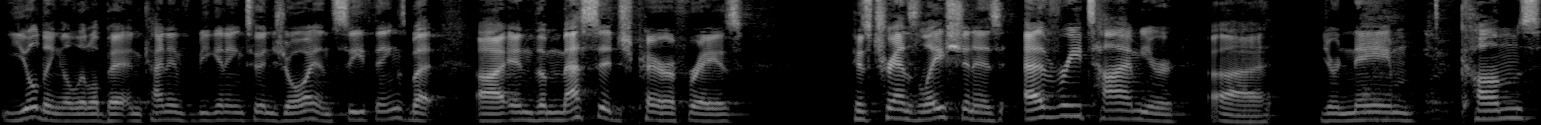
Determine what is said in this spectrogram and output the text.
yielding a little bit and kind of beginning to enjoy and see things. But uh, in the message paraphrase, his translation is every time your, uh, your name comes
